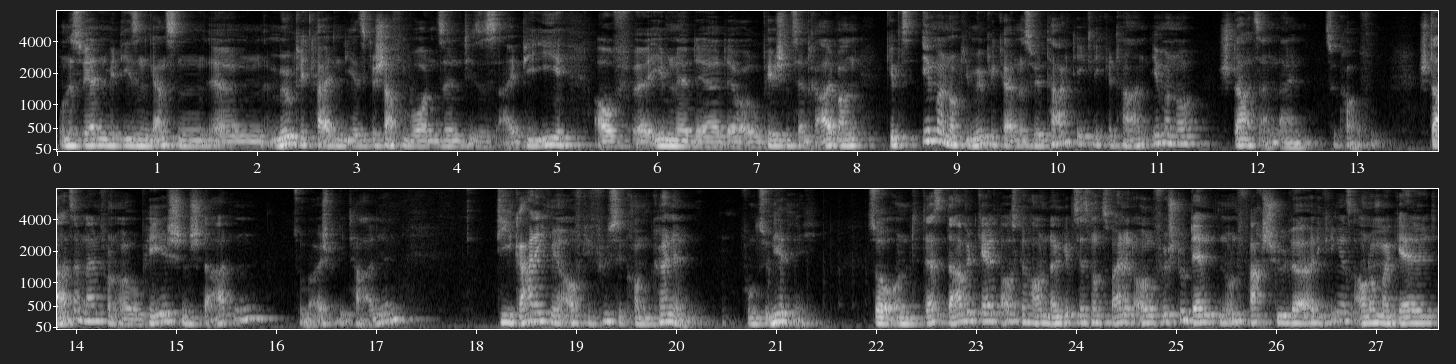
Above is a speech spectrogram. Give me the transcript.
Und es werden mit diesen ganzen ähm, Möglichkeiten, die jetzt geschaffen worden sind, dieses IPI auf äh, Ebene der, der Europäischen Zentralbank, gibt es immer noch die Möglichkeit, und es wird tagtäglich getan, immer noch Staatsanleihen zu kaufen. Staatsanleihen von europäischen Staaten, zum Beispiel Italien, die gar nicht mehr auf die Füße kommen können. Funktioniert nicht. So, und das, da wird Geld rausgehauen. Dann gibt es jetzt noch 200 Euro für Studenten und Fachschüler, die kriegen jetzt auch nochmal Geld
